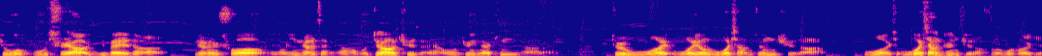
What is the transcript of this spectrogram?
就我不是要一味的别人说我应该怎样，我就要去怎样，我就应该听他的。就是我我有我想争取的，我我想争取的合不合理？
